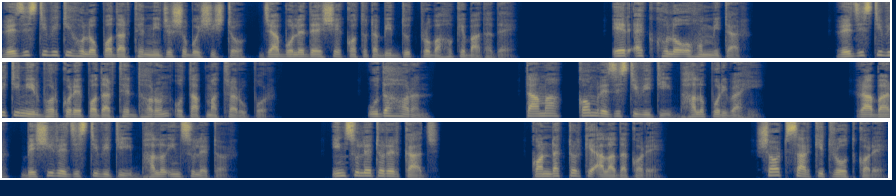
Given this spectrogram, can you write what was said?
রেজিস্টিভিটি হল পদার্থের নিজস্ব বৈশিষ্ট্য, যা বলে দেয় সে কতটা বিদ্যুৎ প্রবাহকে বাধা দেয়। এর এক হল ওহম মিটার। রেজিস্টিভিটি নির্ভর করে পদার্থের ধরন ও তাপমাত্রার উপর। উদাহরণ, তামা, কম রেজিস্টিভিটি, ভালো পরিবাহী। রাবার, বেশি রেজিস্টিভিটি, ভালো ইনসুলেটর। ইনসুলেটরের কাজ, কন্ডাক্টরকে আলাদা করে। শর্ট সার্কিট রোধ করে।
